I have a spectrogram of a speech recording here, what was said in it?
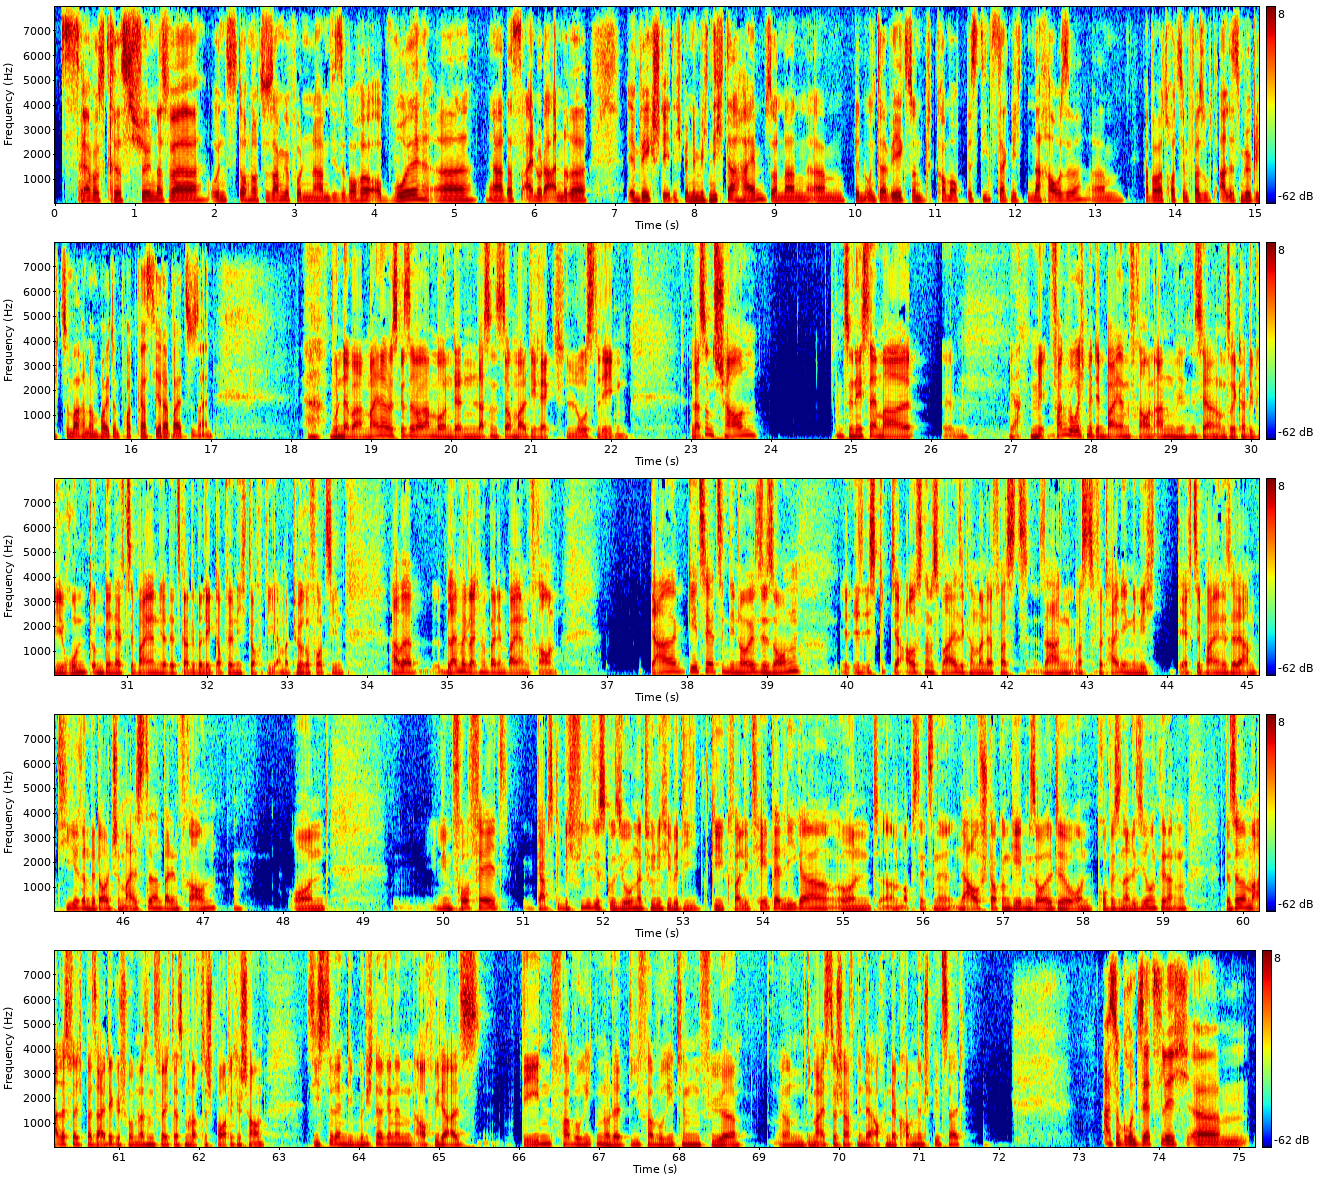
Servus Chris, schön, dass wir uns doch noch zusammengefunden haben diese Woche, obwohl äh, ja das ein oder andere im Weg steht. Ich bin nämlich nicht daheim, sondern ähm, bin unterwegs und komme auch bis Dienstag nicht nach Hause. Ähm, Habe aber trotzdem versucht, alles möglich zu machen, um heute im Podcast hier dabei zu sein. Wunderbar. Mein Name ist Christopher Rambo und dann lass uns doch mal direkt loslegen. Lass uns schauen. Zunächst einmal, ähm, ja, fangen wir ruhig mit den Bayern-Frauen an. Das ist ja unsere Kategorie rund um den FC Bayern. Ich hatte jetzt gerade überlegt, ob wir nicht doch die Amateure vorziehen. Aber bleiben wir gleich mal bei den Bayern-Frauen. Da geht es ja jetzt in die neue Saison. Es, es gibt ja ausnahmsweise, kann man ja fast sagen, was zu verteidigen, nämlich der FC Bayern ist ja der amtierende deutsche Meister bei den Frauen. Und im Vorfeld gab es, glaube ich, viel Diskussion natürlich über die, die Qualität der Liga und ähm, ob es jetzt eine, eine, Aufstockung geben sollte und Professionalisierungsgedanken. Das ist aber mal alles vielleicht beiseite geschoben. Lass uns vielleicht erstmal auf das Sportliche schauen. Siehst du denn die Münchnerinnen auch wieder als den Favoriten oder die Favoriten für ähm, die Meisterschaften in der, auch in der kommenden Spielzeit? Also grundsätzlich ähm,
